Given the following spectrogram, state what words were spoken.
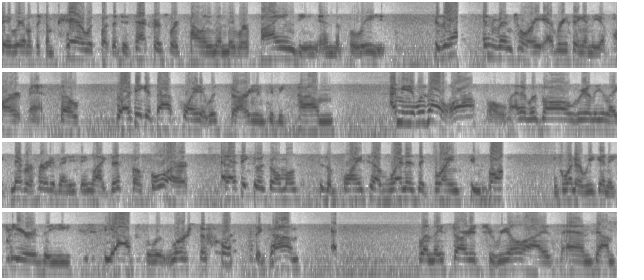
they were able to compare with what the detectives were telling them they were finding in the police. Because they had to inventory everything in the apartment. So, so I think at that point it was starting to become I mean, it was all awful, and it was all really like never heard of anything like this before. And I think it was almost to the point of when is it going to? Like, when are we going to hear the the absolute worst of what's to come? When they started to realize, and um,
